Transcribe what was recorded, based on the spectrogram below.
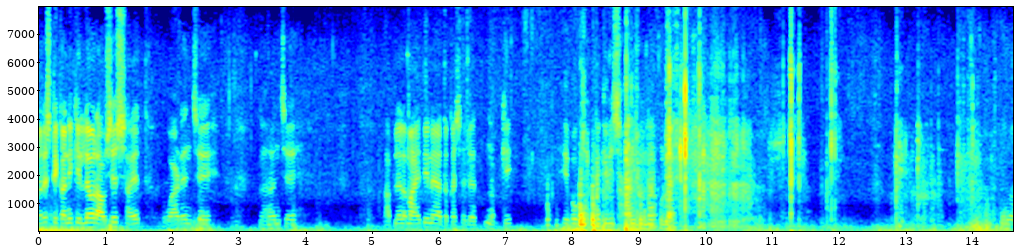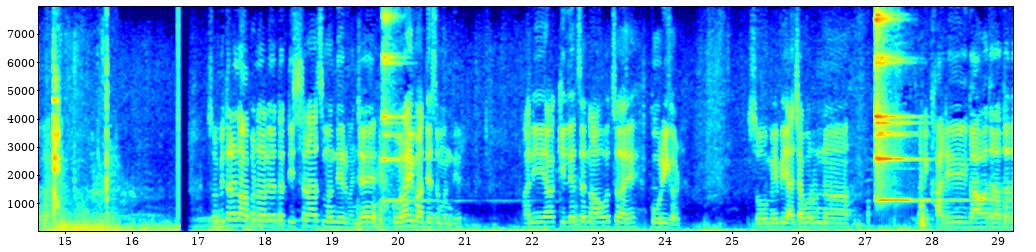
बरेच ठिकाणी किल्ल्यावर अवशेष आहेत. वाड्यांचे घरांचे. आपल्याला माहिती नाही आता कशाचे आहेत नक्की. हे बघू शकता किती छान सुंदर फुलं आहे सो मित्रांनो आपण आलो आता तिसराच मंदिर म्हणजे कोराई मातेचं मंदिर. आणि या किल्ल्याचं नावच आहे कोरीगड. सो मे बी याच्यावरून आणि खाली गावात राहतात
